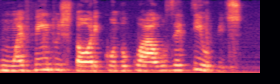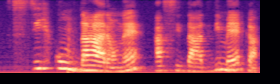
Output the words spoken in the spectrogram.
um evento histórico no qual os etíopes circundaram, né, a cidade de Meca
